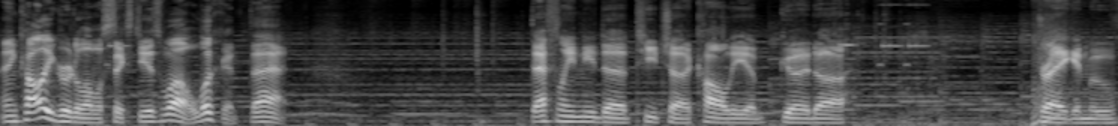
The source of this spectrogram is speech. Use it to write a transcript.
And Kali grew to level 60 as well. Look at that. Definitely need to teach uh, Collei a good uh, dragon move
